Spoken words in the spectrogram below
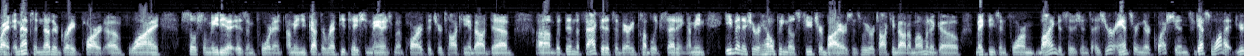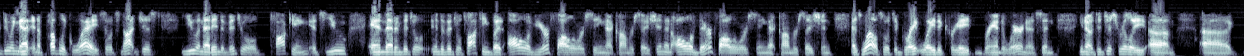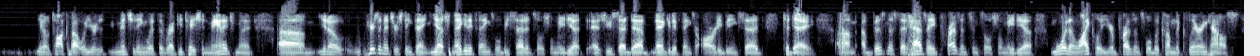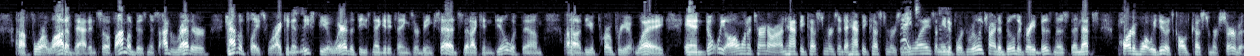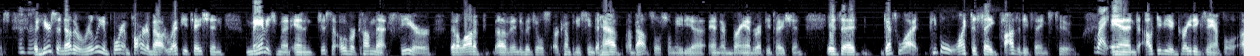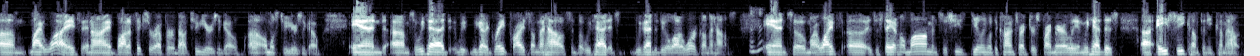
Right, and that's another great part of why social media is important. I mean, you've got the reputation management part that you're talking about, Deb, um, but then the fact that it's a very public setting. I mean, even as you're helping those future buyers, as we were talking about a moment ago, make these informed buying decisions, as you're answering their questions, guess what? You're doing that in a public way. So it's not just you and that individual talking. It's you and that individual individual talking, but all of your followers seeing that conversation and all of their followers seeing that conversation as well. So it's a great way to create brand awareness and you know to just really um, uh, you know talk about what you're mentioning with the reputation management. Um, you know, here's an interesting thing. Yes, negative things will be said in social media, as you said, Deb. Negative things are already being said today um, a business that has a presence in social media, more than likely your presence will become the clearinghouse uh, for a lot of that. And so if I'm a business, I'd rather have a place where I can at least be aware that these negative things are being said so that I can deal with them uh, the appropriate way. And don't we all want to turn our unhappy customers into happy customers Right. anyways? I mean, if we're really trying to build a great business, then that's part of what we do. It's called customer service. But here's another really important part about reputation management and just to overcome that fear that a lot of, of individuals or companies seem to have about social media and their brand reputation is that guess what? People like to say positive things too. Right. And I'll give you a great example. Um, my wife and I bought a fixer upper about two years ago, uh, almost two years ago. And, um, so we've had, we, we got a great price on the house, but we've had, it's, we've had to do a lot of work on the house. And so my wife, uh, is a stay at home mom and so she's dealing with the contractors primarily and we had this, uh, AC company come out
